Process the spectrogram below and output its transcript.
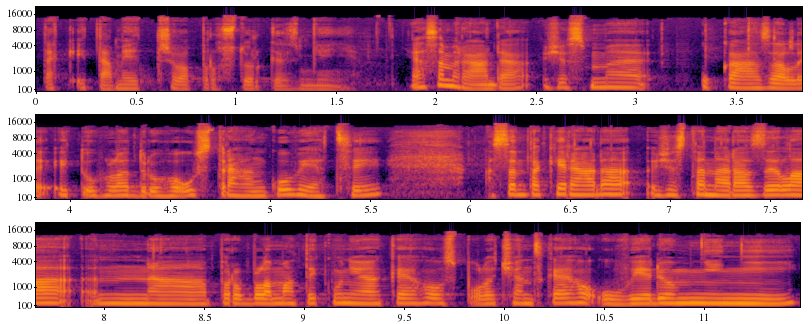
tak i tam je třeba prostor ke změně. Já jsem ráda, že jsme ukázali i tuhle druhou stránku věci a jsem taky ráda, že jste narazila na problematiku nějakého společenského uvědomění,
